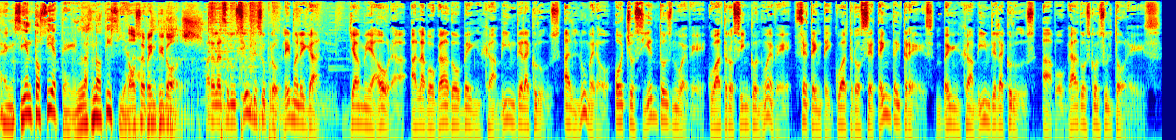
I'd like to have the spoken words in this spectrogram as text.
en 107, las noticias. 1222. Para la solución de su problema legal, llame ahora al abogado Benjamín de la Cruz al número 809-459-7473. Benjamín de la Cruz, abogados consultores.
